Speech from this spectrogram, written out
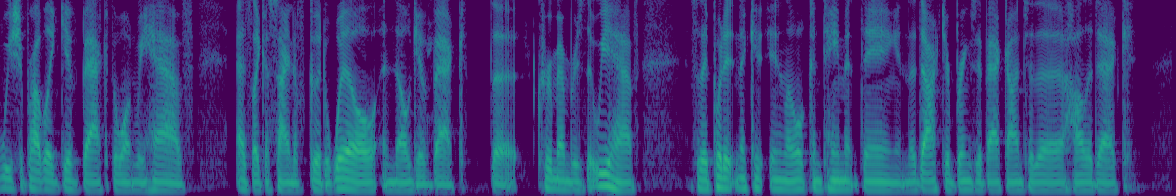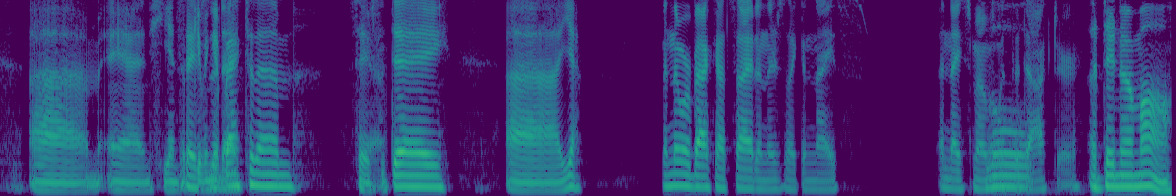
we should probably give back the one we have as like a sign of goodwill, and they'll give back the crew members that we have. And so they put it in a in a little containment thing, and the doctor brings it back onto the holodeck, um, and he ends up giving it day. back to them, saves Yeah. the day. Uh, yeah, And then we're back outside, and there's like a nice, a nice moment with the doctor. A denouement.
